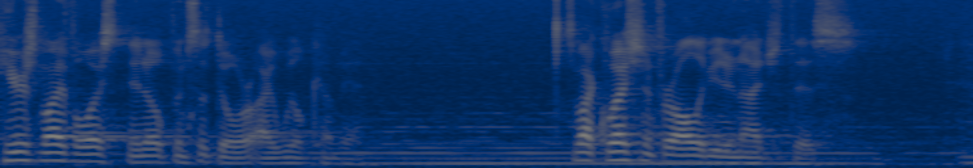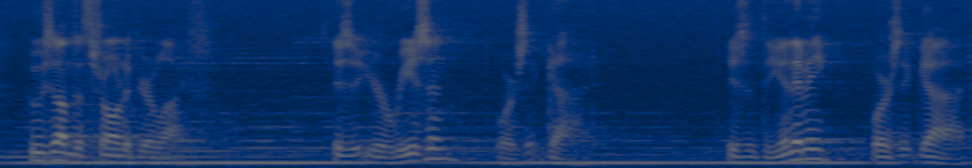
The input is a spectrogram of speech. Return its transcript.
hears my voice and opens the door, I will come in. So, my question for all of you tonight is this Who's on the throne of your life? Is it your reason? Or is it God? Is it the enemy or is it God?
